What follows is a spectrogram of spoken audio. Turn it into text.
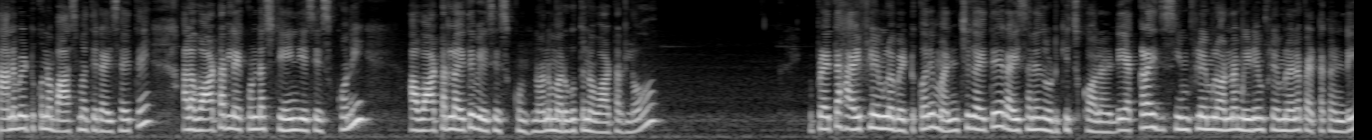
నానబెట్టుకున్న బాస్మతి రైస్ అయితే అలా వాటర్ లేకుండా స్టెయిన్ చేసేసుకొని ఆ వాటర్లో అయితే వేసేసుకుంటున్నాను మరుగుతున్న వాటర్లో. ఇప్పుడైతే హై ఫ్లేమ్లో పెట్టుకొని మంచిగా అయితే రైస్ అనేది ఉడికించుకోవాలండి. ఎక్కడ ఇది సిమ్ ఫ్లేమ్లో అన్నా మీడియం ఫ్లేమ్లో అయినా పెట్టకండి.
